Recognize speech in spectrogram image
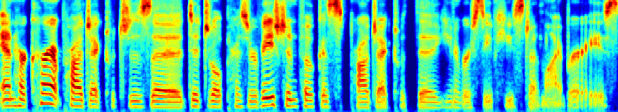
and her current project, which is a digital preservation focused project with the University of Houston Libraries.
